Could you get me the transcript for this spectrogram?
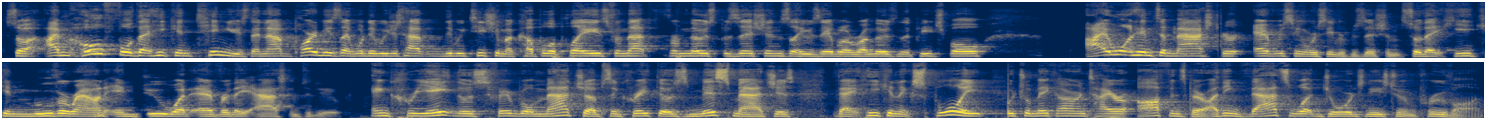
So I'm hopeful that he continues. Then now part of me is like, well, did we just have? Did we teach him a couple of plays from that from those positions so he was able to run those in the Peach Bowl? I want him to master every single receiver position so that he can move around mm. and do whatever they ask him to do and create those favorable matchups and create those mismatches that he can exploit, which will make our entire offense better. I think that's what George needs to improve on.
